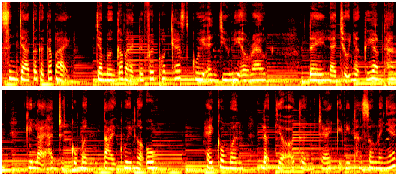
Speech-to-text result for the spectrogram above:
Xin chào tất cả các bạn. Chào mừng các bạn đến với podcast We and Uni Around. Đây là chủ nhật ký âm thanh, ghi lại hành trình của mình tại QNU Hãy cùng mình lật dở từng trang kỷ niệm thanh xuân này nhé.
